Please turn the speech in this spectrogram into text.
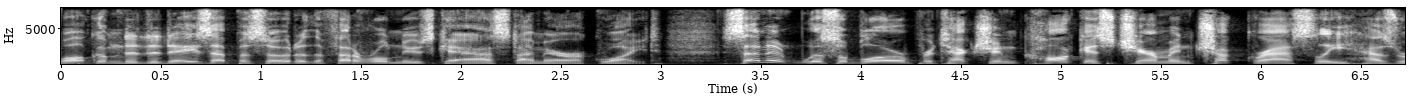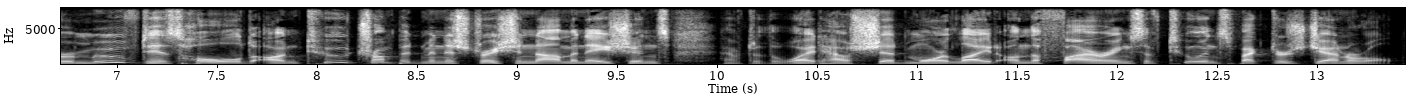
Welcome to today's episode of the Federal Newscast. I'm Eric White. Senate Whistleblower Protection Caucus Chairman Chuck Grassley has removed his hold on two Trump administration nominations after the White House shed more light on the firings of two inspectors general.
